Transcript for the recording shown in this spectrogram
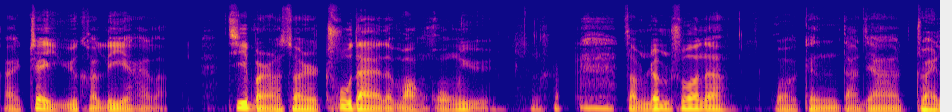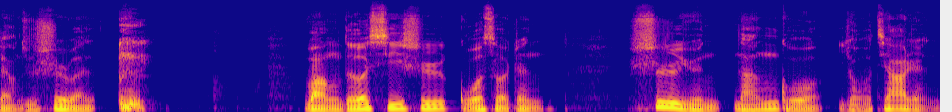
哎，这鱼可厉害了，基本上算是初代的网红鱼。怎么这么说呢？我跟大家拽两句诗文：“ 枉得西施国色真，诗云南国有佳人。”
